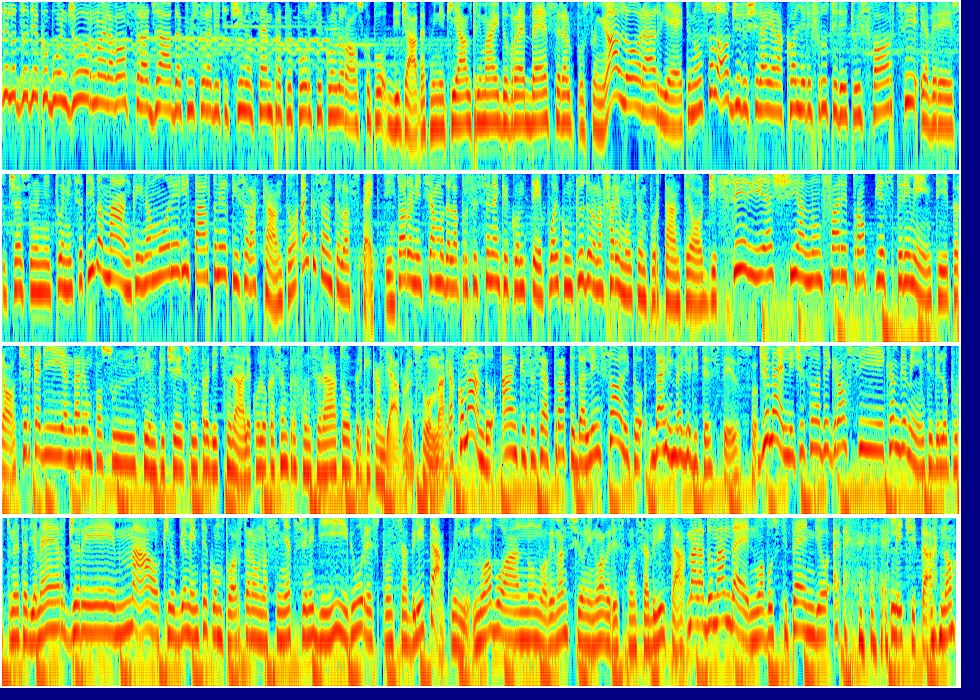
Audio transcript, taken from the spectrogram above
dello Zodiaco, buongiorno, è la vostra Giada qui su Radio Ticino, sempre a proporsi con l'oroscopo di Giada, quindi chi altri mai dovrebbe essere al posto mio. Allora, Ariete, non solo oggi riuscirai a raccogliere i frutti dei tuoi sforzi e avere successo in ogni tua iniziativa, ma anche in amore il partner ti sarà accanto, anche se non te lo aspetti. Toro, iniziamo dalla professione anche con te, puoi concludere un affare molto importante oggi. Se riesci a non fare troppi esperimenti, però, cerca di andare un po' sul semplice, sul tradizionale, quello che ha sempre funzionato, perché cambiarlo, insomma raccomando, anche se sei attratto dall'insolito, dai il meglio di te stesso. Gemelli, ci sono dei grossi cambiamenti, delle opportunità di emergere, ma che ovviamente comportano un'assegnazione di più responsabilità, quindi nuovo anno, nuove mansioni, nuove responsabilità. Ma la domanda è, nuovo stipendio? Eh, lecita, no?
